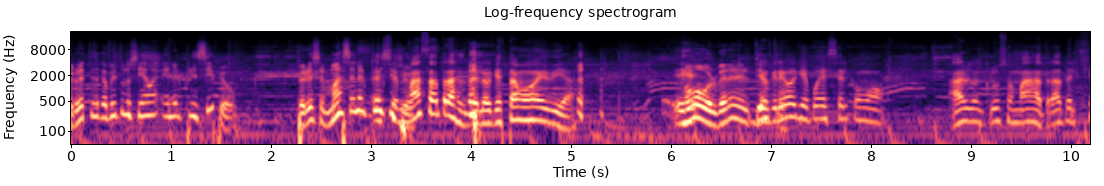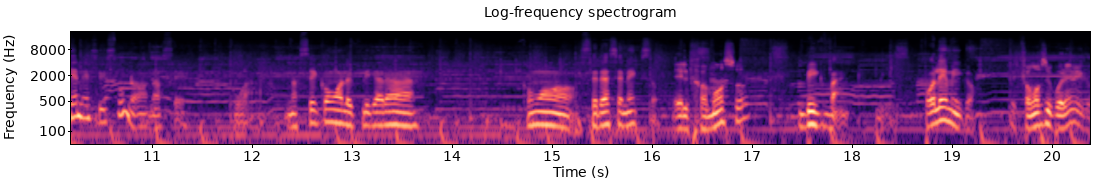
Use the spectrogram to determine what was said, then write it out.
Pero este capítulo se llama En el principio. Pero ese más en el Ese principio. más atrás de lo que estamos hoy día. Eh, Vamos a volver en el yo tiempo. creo que puede ser como algo incluso más atrás del Génesis 1, no sé. Wow. No sé cómo lo explicará, cómo será ese nexo. El famoso, Big Bang. Polémico. el famoso y polémico.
